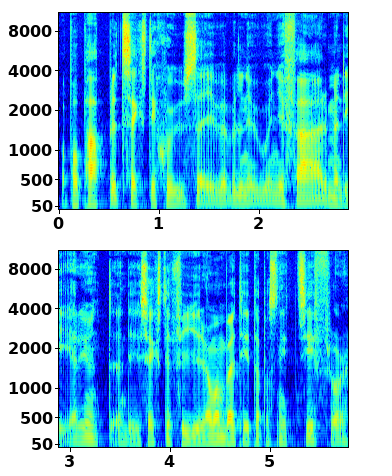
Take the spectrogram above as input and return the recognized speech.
på pappret 67 säger vi väl nu ungefär, men det är det ju inte. Det är 64 om man börjar titta på snittsiffror.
